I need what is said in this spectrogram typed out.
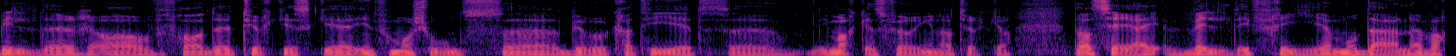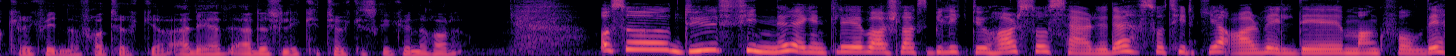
bilder av fra det tyrkiske informasjonsbyråkratiet eh, i markedsføringen av Tyrkia, da ser jeg veldig frie, moderne, vakre kvinner fra Tyrkia. Er det, er det slik tyrkiske kvinner har det? Altså, Du finner egentlig hva slags billig du har, så ser du det. Så Tyrkia er veldig mangfoldig.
